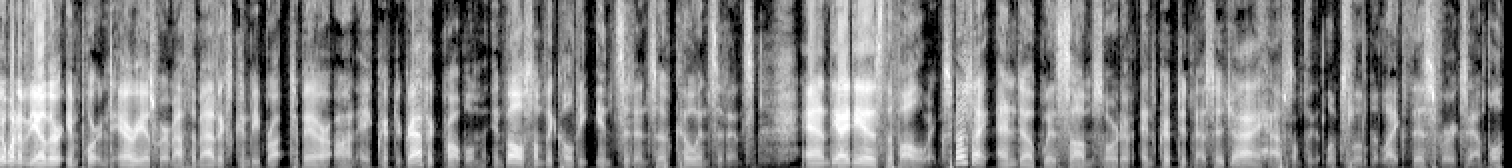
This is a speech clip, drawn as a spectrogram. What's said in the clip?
So one of the other important areas where mathematics can be brought to bear on a cryptographic problem involves something called the incidence of coincidence. And the idea is the following. Suppose I end up with some sort of encrypted message. I have something that looks a little bit like this, for example,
